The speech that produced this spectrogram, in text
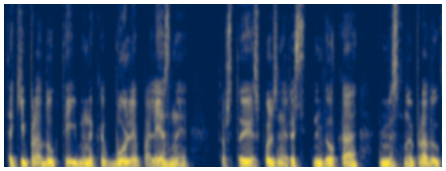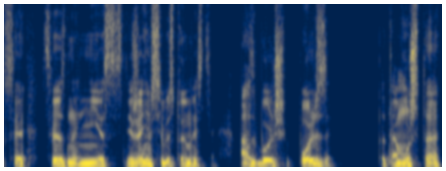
такие продукты именно как более полезные, то, что использование растительного белка в мясной продукции связано не с снижением себестоимости, а с большей пользой, потому что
